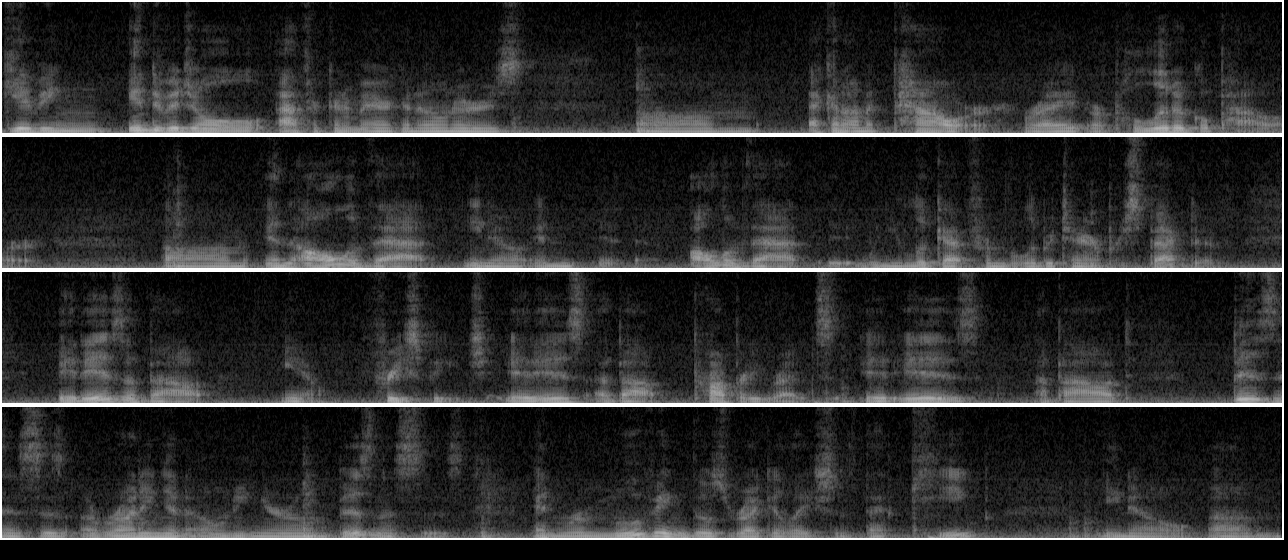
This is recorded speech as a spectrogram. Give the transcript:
giving individual African American owners um, economic power, right, or political power, um, and all of that, you know, and all of that, when you look at from the libertarian perspective, it is about, you know, free speech. It is about property rights. It is about businesses uh, running and owning your own businesses and removing those regulations that keep, you know, um,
